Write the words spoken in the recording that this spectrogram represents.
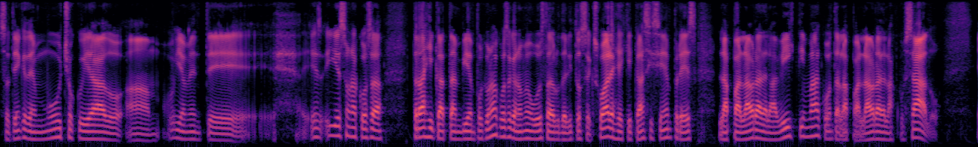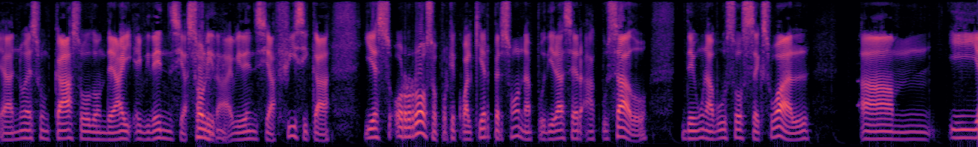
Eso tiene que tener mucho cuidado. Um, obviamente, y es una cosa trágica también, porque una cosa que no me gusta de los delitos sexuales es que casi siempre es la palabra de la víctima contra la palabra del acusado. Ya, no es un caso donde hay evidencia sólida, evidencia física y es horroroso porque cualquier persona pudiera ser acusado de un abuso sexual y,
